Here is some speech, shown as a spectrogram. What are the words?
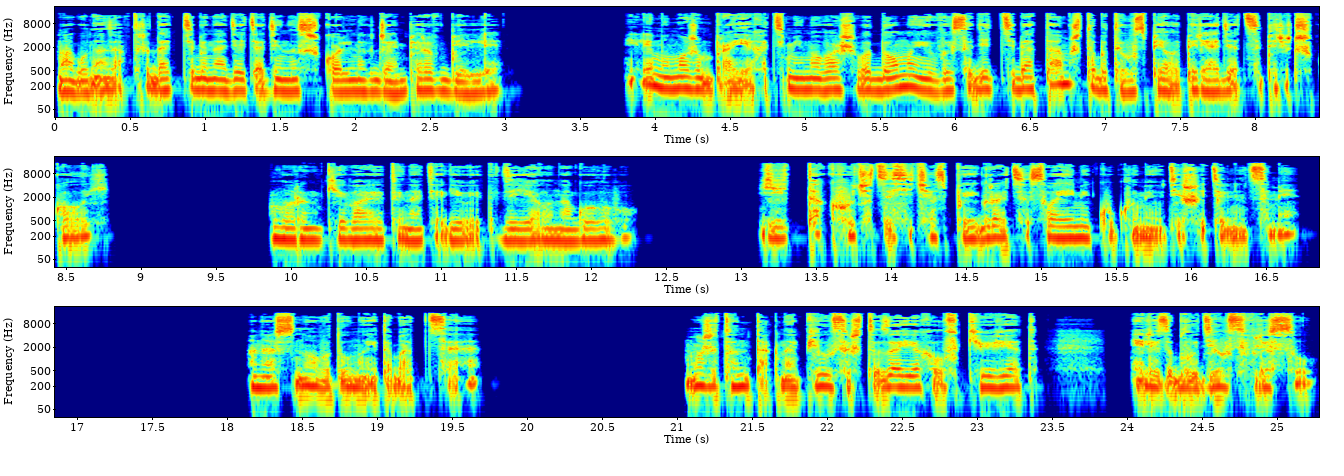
Могу на завтра дать тебе надеть один из школьных джемперов Билли. Или мы можем проехать мимо вашего дома и высадить тебя там, чтобы ты успела переодеться перед школой. Лорен кивает и натягивает одеяло на голову. Ей так хочется сейчас поиграть со своими куклами-утешительницами. Она снова думает об отце. Может, он так напился, что заехал в кювет или заблудился в лесу.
